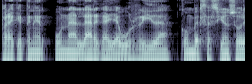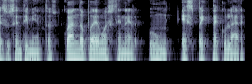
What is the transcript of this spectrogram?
para qué tener una larga y aburrida conversación sobre sus sentimientos cuando podemos tener un espectacular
